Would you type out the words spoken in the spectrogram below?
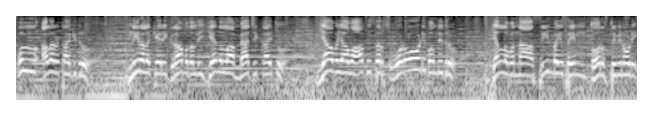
ಫುಲ್ ಅಲರ್ಟ್ ಆಗಿದ್ರು. ನೀರಲಕೇರಿ ಗ್ರಾಮದಲ್ಲಿ ಏನೆಲ್ಲ ಮ್ಯಾಜಿಕ್ ಆಯ್ತು? ಯಾವ ಯಾವ ಆಫೀಸರ್ಸ್ ಓಡೋಡಿ ಬಂದಿದ್ರು? ಎಲ್ಲವನ್ನ ಸೀನ್ ಬೈ ಸೀನ್ ತೋರಿಸ್ತೀವಿ ನೋಡಿ.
